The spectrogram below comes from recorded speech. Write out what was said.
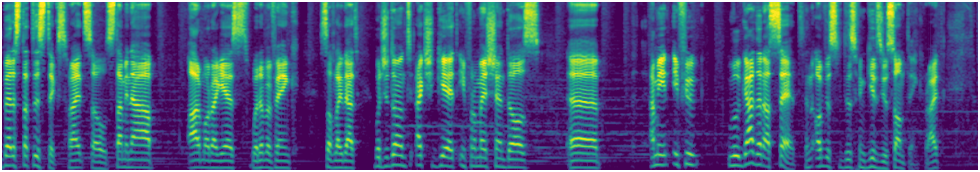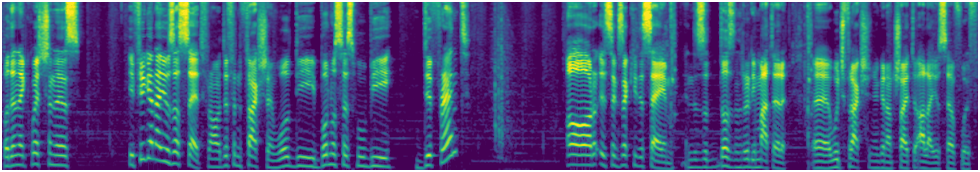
better statistics, right? So stamina, armor, I guess, whatever thing, stuff like that. But you don't actually get information those uh, I mean, if you will gather a set, then obviously this thing gives you something, right? But then the question is, if you're gonna use a set from a different faction, will the bonuses will be different? Or it's exactly the same, and this doesn't really matter uh, which faction you're gonna try to ally yourself with.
